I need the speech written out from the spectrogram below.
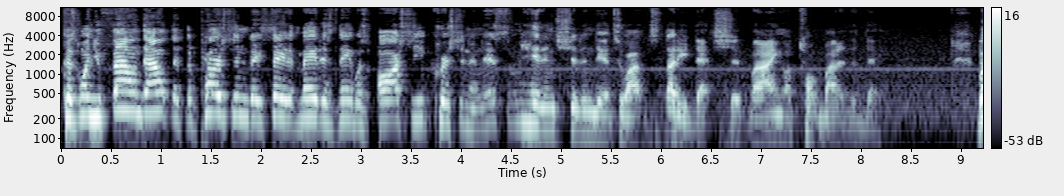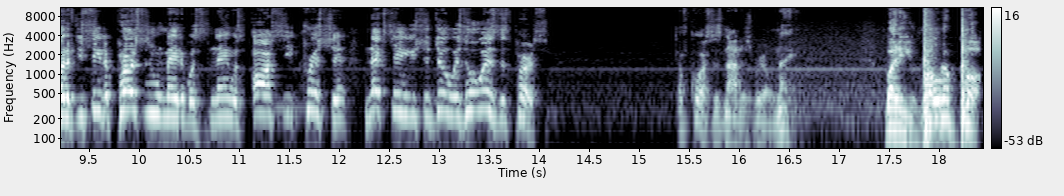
Because when you found out that the person they say that made his name was R.C. Christian, and there's some hidden shit in there too. I studied that shit, but I ain't gonna talk about it today. But if you see the person who made it was name was R.C. Christian, next thing you should do is who is this person? Of course, it's not his real name, but he wrote a book,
